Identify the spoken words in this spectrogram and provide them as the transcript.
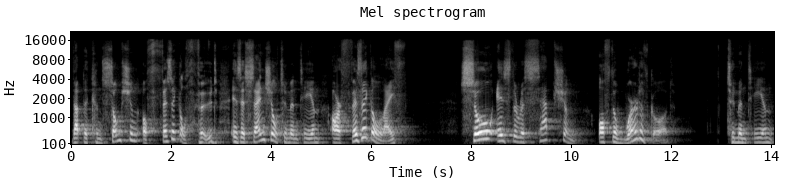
that the consumption of physical food is essential to maintain our physical life, so is the reception of the Word of God to maintain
